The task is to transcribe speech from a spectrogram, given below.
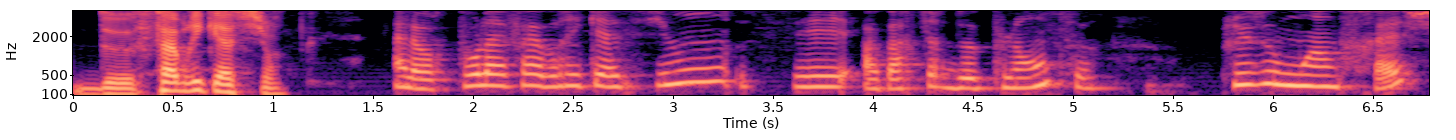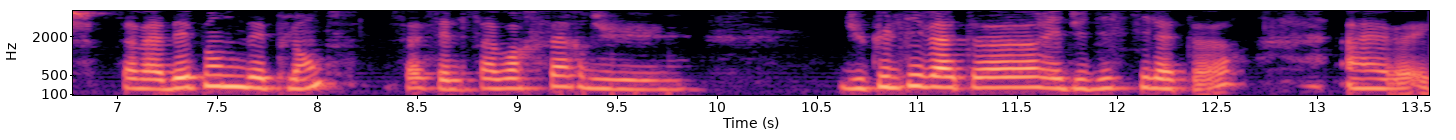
de fabrication? Alors, pour la fabrication, c'est à partir de plantes plus ou moins fraîches. Ça va dépendre des plantes. Ça, c'est le savoir-faire du, du cultivateur et du distillateur euh,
